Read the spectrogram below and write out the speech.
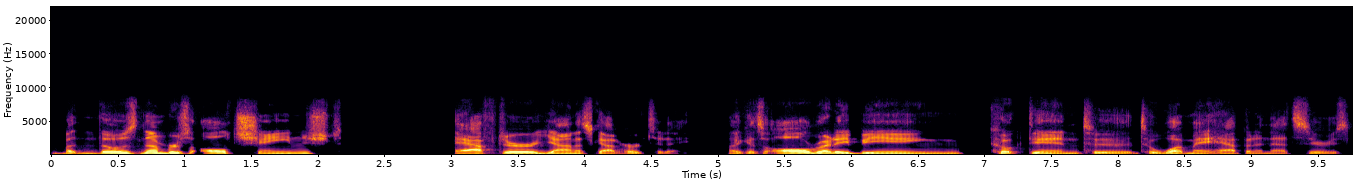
but those numbers all changed after Giannis got hurt today. Like it's already being cooked in to to what may happen in that series.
